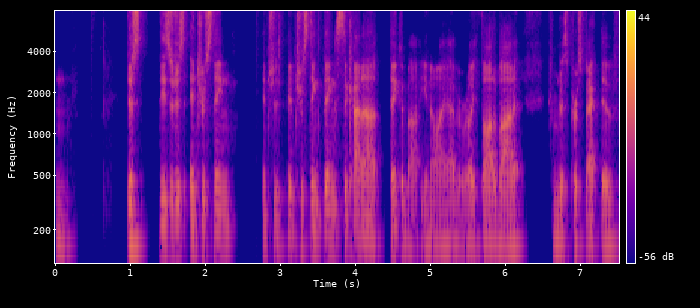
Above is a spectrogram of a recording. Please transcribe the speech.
Hmm. Just these are just interesting, inter- interesting things to kind of think about. You know, I haven't really thought about it from this perspective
